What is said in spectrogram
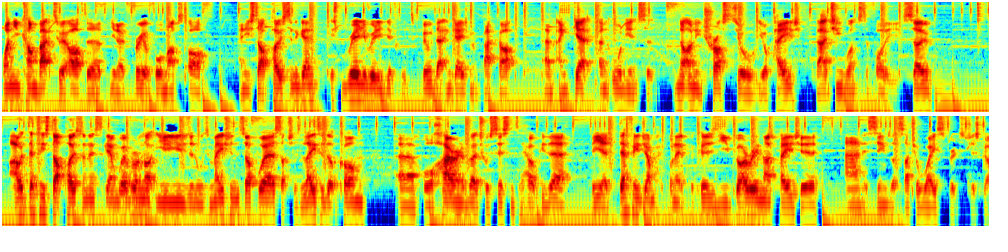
when you come back to it after you know three or four months off and you start posting again it's really really difficult to build that engagement back up um, and get an audience that not only trusts your your page but actually wants to follow you so I would definitely start posting this again, whether or not you use an automation software such as later.com um, or hiring a virtual assistant to help you there. But yeah, definitely jump on it because you've got a really nice page here and it seems like such a waste for it to just go.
